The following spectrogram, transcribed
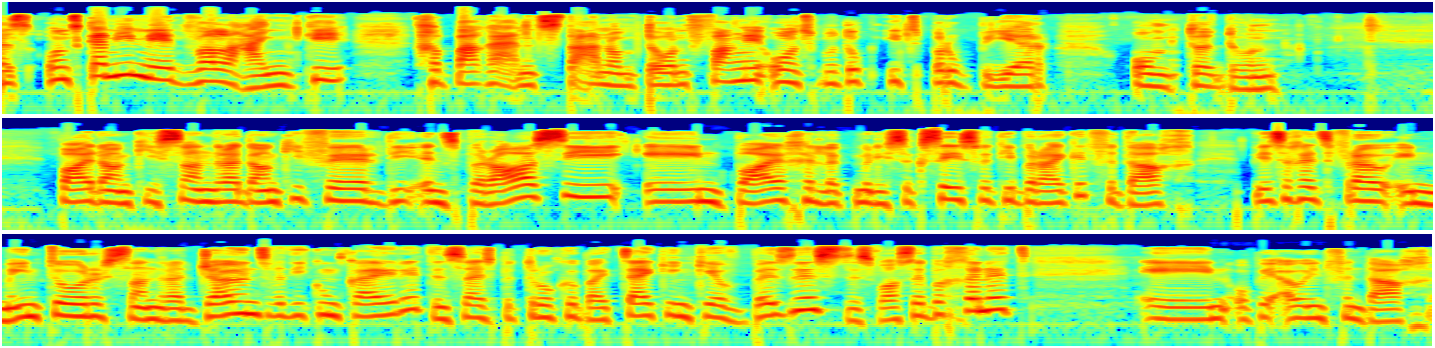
is ons kan nie net wel handjie gepak aan staan om te ontvang nie ons moet ook iets probeer om te doen Baie dankie Sandra, dankie vir die inspirasie en baie geluk met die sukses wat jy bereik het vandag. Besigheidsvrou en mentor Sandra Jones wat hier kom kuier het en sy is betrokke by Taking Care of Business. Dis waar sy begin het en op die ou en vandag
